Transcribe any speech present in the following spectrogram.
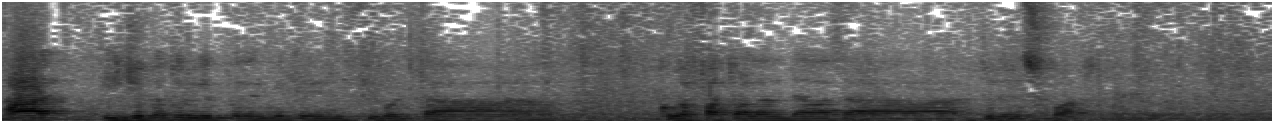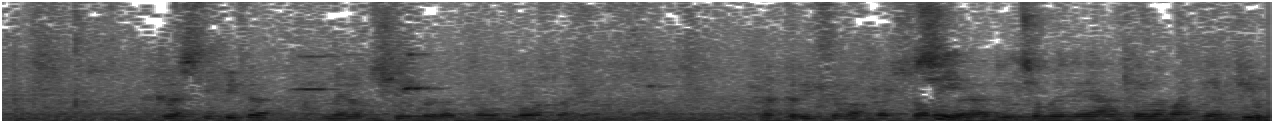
ha i giocatori che poter mettere in difficoltà come ha fatto all'andata tutte le squadre. Classifica, meno 5 dal primo posto. La Trizio ha perso Sì, la Lazio mette anche una partita in più.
